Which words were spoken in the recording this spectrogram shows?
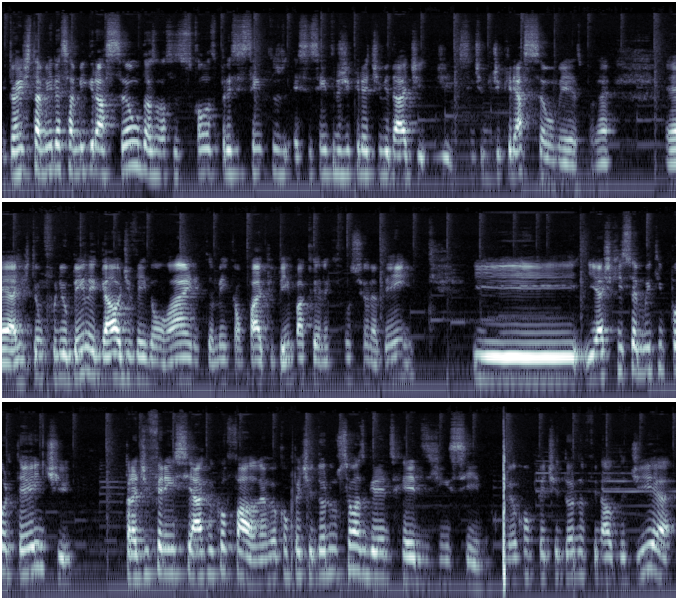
Então a gente está vendo essa migração das nossas escolas para esses centros, esses centros de criatividade, de sentido de criação mesmo, né? É, a gente tem um funil bem legal de venda online também, que é um pipe bem bacana que funciona bem. E, e acho que isso é muito importante para diferenciar o que eu falo, né? Meu competidor não são as grandes redes de ensino. Meu competidor no final do dia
